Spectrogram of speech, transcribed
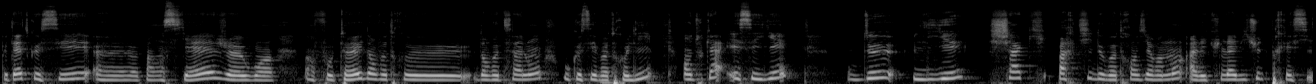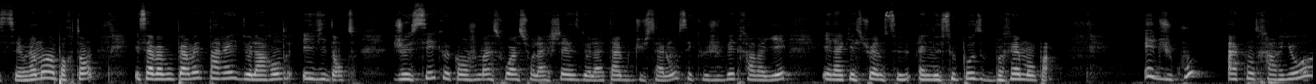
Peut-être que c'est euh, un siège ou un, un, fauteuil dans votre, dans votre salon ou que c'est votre lit. En tout cas, essayez de lier chaque partie de votre environnement avec une habitude précise. C'est vraiment important et ça va vous permettre pareil de la rendre évidente. Je sais que quand je m'assois sur la chaise de la table du salon, c'est que je vais travailler et la question elle, ne se pose vraiment pas. Et du coup, à contrario,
